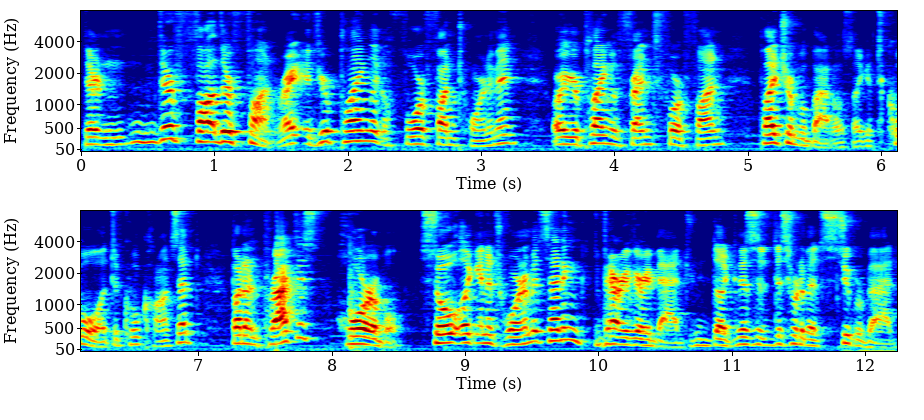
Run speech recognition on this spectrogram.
They're they're fun. They're fun, right? If you're playing like a for fun tournament or you're playing with friends for fun, play triple battles. Like it's cool. It's a cool concept. But in practice, horrible. So like in a tournament setting, very very bad. Like this is this would have been super bad.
